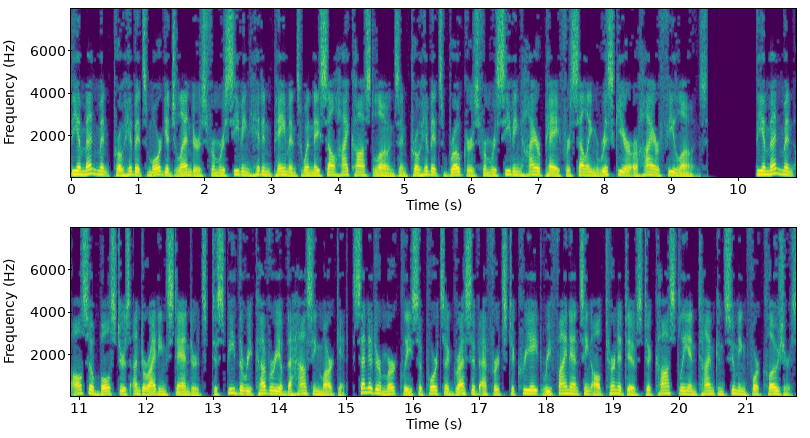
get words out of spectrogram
The amendment prohibits mortgage lenders from receiving hidden payments when they sell high-cost loans and prohibits brokers from receiving higher pay for selling riskier or higher fee loans. The amendment also bolsters underwriting standards. To speed the recovery of the housing market, Senator Merkley supports aggressive efforts to create refinancing alternatives to costly and time consuming foreclosures,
